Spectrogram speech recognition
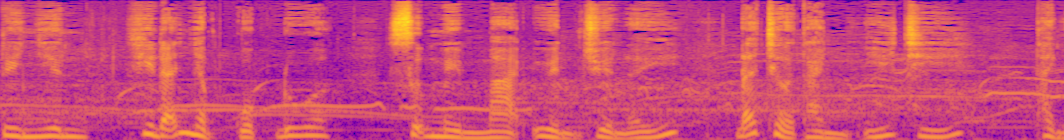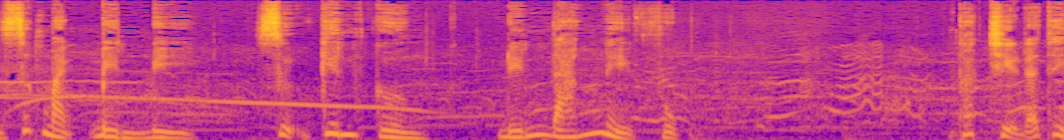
Tuy nhiên, khi đã nhập cuộc đua, sự mềm mại uyển chuyển ấy đã trở thành ý chí, thành sức mạnh bền bỉ, sự kiên cường đến đáng nể phục. Các chị đã thể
